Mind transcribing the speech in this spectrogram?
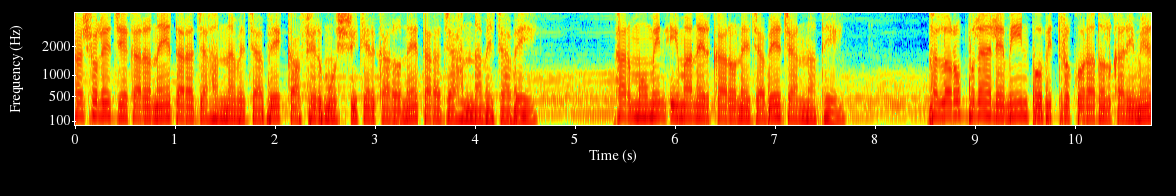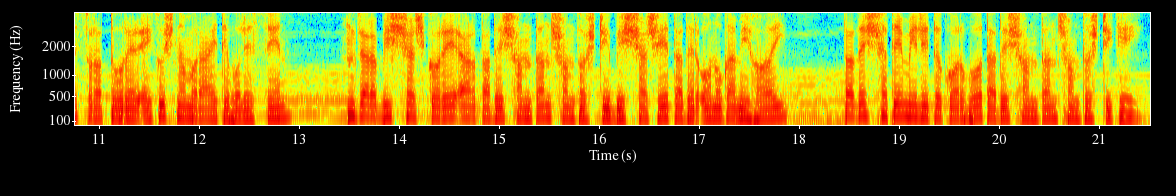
আসলে যে কারণে তারা জাহান্নামে যাবে, কাফের মুশরিকের কারণে তারা জাহান্নামে যাবে। আর মুমিন ইমানের কারণে যাবে জান্নাতে। আল্লাহ রব্বুল আলমিন পবিত্র কোরআনুল কারিমে সুরাতুরের একুশ নম্বর আয়তে বলেছেন, যারা বিশ্বাস করে আর তাদের সন্তান সন্তুষ্টি বিশ্বাসে তাদের অনুগামী হয়, তাদের সাথে মিলিত করব তাদের সন্তান সন্তুষ্টিকে।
